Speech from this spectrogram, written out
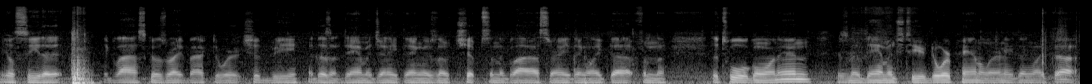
you'll see that it, the glass goes right back to where it should be. It doesn't damage anything. There's no chips in the glass or anything like that from the the tool going in. There's no damage to your door panel or anything like that.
